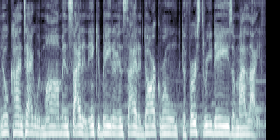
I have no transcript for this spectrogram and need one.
No contact with mom inside an incubator inside a dark room the first three days of my life.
